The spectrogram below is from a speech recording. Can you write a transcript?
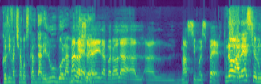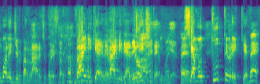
così facciamo scaldare l'ugola Ma lascerei la parola al, al massimo esperto. No, Alessio non vuole parlare su questo. Vai Michele, vai Michele, dici te. Siamo tutte orecchie. Beh,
